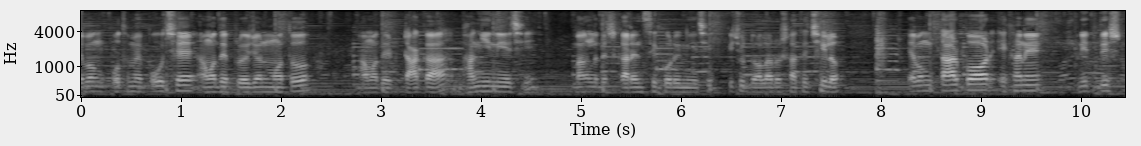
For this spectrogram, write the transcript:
এবং প্রথমে পৌঁছে আমাদের প্রয়োজন মতো আমাদের টাকা ভাঙিয়ে নিয়েছি। বাংলাদেশ কারেন্সি করে নিয়েছি, কিছু ডলারও সাথে ছিল। এবং তারপর এখানে নির্দিষ্ট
